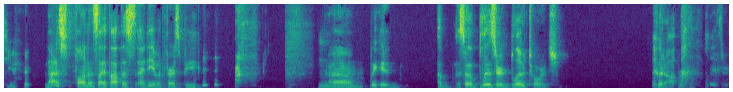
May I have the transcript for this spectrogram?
here. Not as fun as I thought this idea would first be. Hmm. Um we could a, so a blizzard blowtorch could blizzard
